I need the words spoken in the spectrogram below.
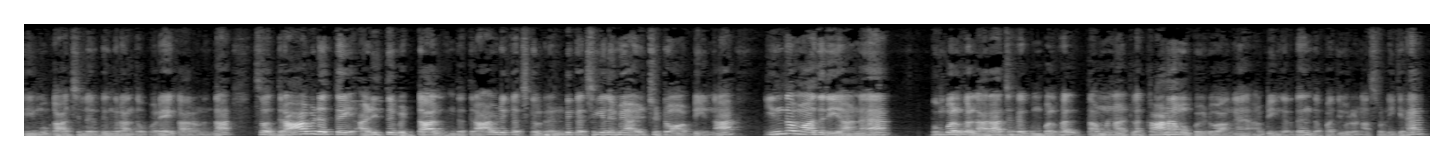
திமுக ஆட்சியில் இருக்குங்கிற அந்த ஒரே காரணம் தான். சோ திராவிடத்தை அழித்து விட்டால் இந்த திராவிட கட்சிகள் ரெண்டு கட்சிகளையுமே அழிச்சிட்டோம் அப்படின்னா இந்த மாதிரியான கும்பல்கள் அராஜக கும்பல்கள் தமிழ்நாட்டில் காணாம போயிடுவாங்க அப்படிங்கறத இந்த பதிவுல நான் சொல்லிக்கிறேன்.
